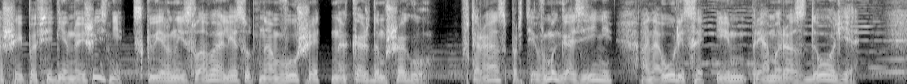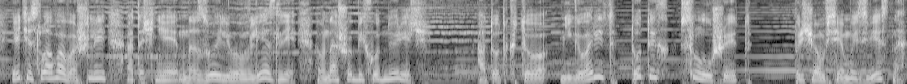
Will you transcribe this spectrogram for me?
Нашей повседневной жизни скверные слова лезут нам в уши на каждом шагу. В транспорте, в магазине, а на улице им прямо раздолье. Эти слова вошли, а точнее назойливо влезли в нашу обиходную речь. А тот, кто не говорит, тот их слушает. Причем всем известно,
